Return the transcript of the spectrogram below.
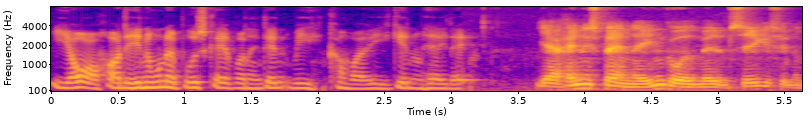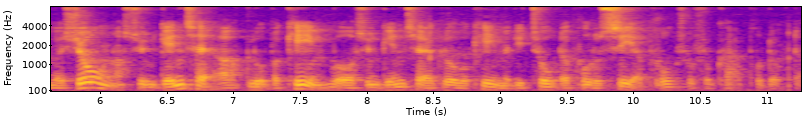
i år, og det er nogle af budskaberne i den, vi kommer igennem her i dag. Ja, handlingsplanen er indgået mellem Sikkes Innovation og Syngenta og Globokem, hvor Syngenta og Globokem er de to, der producerer protofocar-produkter.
